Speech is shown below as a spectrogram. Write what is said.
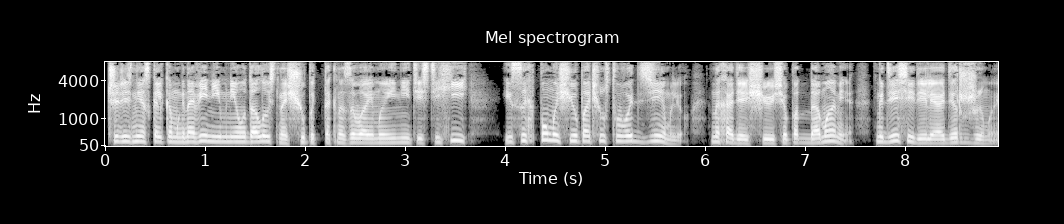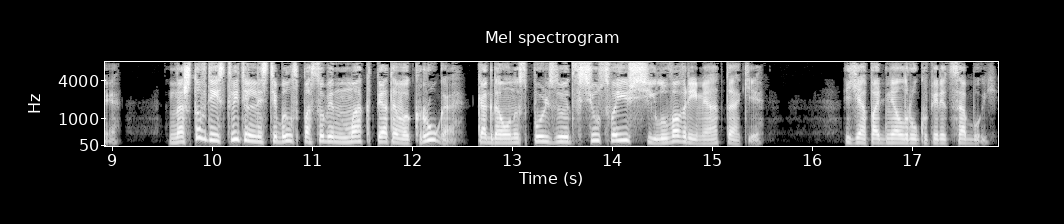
Через несколько мгновений мне удалось нащупать так называемые нити стихий и с их помощью почувствовать землю, находящуюся под домами, где сидели одержимые. На что в действительности был способен маг пятого круга, когда он использует всю свою силу во время атаки? Я поднял руку перед собой.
